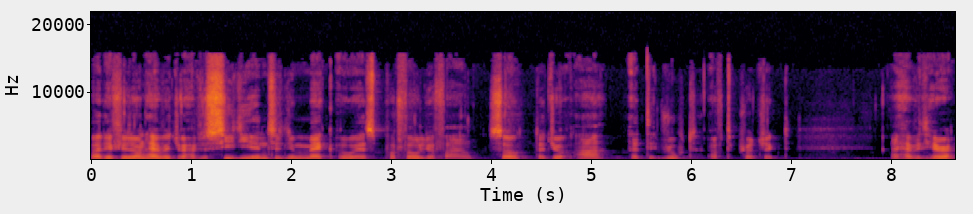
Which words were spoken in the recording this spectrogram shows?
but if you don't have it, you have to cd into the Mac OS portfolio file so that you are at the root of the project. I have it here,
